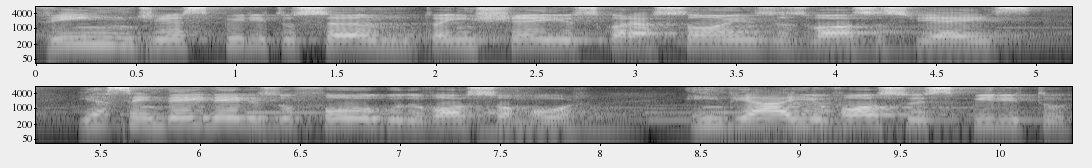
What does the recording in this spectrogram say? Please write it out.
Vinde, Espírito Santo, enchei os corações dos vossos fiéis e acendei neles o fogo do vosso amor. Enviai o vosso Espírito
